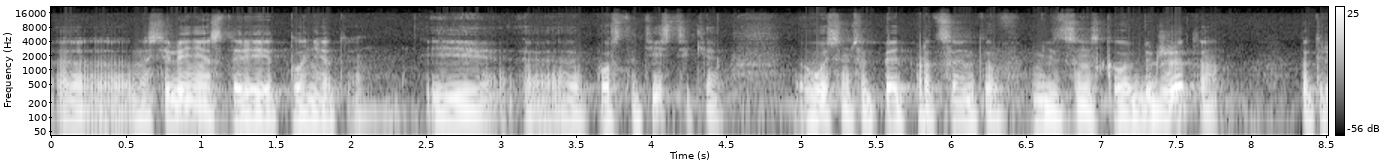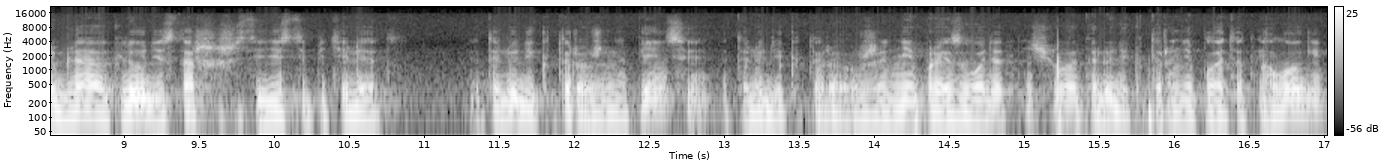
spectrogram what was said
э, население стареет планеты. И э, по статистике 85% медицинского бюджета потребляют люди старше 65 лет. Это люди, которые уже на пенсии, это люди, которые уже не производят ничего, это люди, которые не платят налоги,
